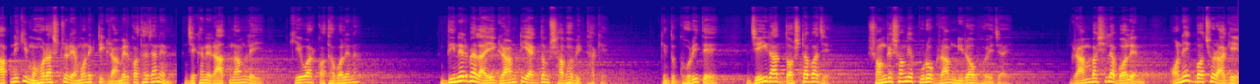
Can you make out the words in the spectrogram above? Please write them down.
আপনি কি মহারাষ্ট্রের এমন একটি গ্রামের কথা জানেন, যেখানে রাত নামলেই কেউ আর কথা বলে না? দিনের বেলা এই গ্রামটি একদম স্বাভাবিক থাকে, কিন্তু ঘড়িতে যেই রাত দশটা বাজে, সঙ্গে সঙ্গে পুরো গ্রাম নীরব হয়ে যায়। গ্রামবাসীরা বলেন, অনেক বছর আগে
